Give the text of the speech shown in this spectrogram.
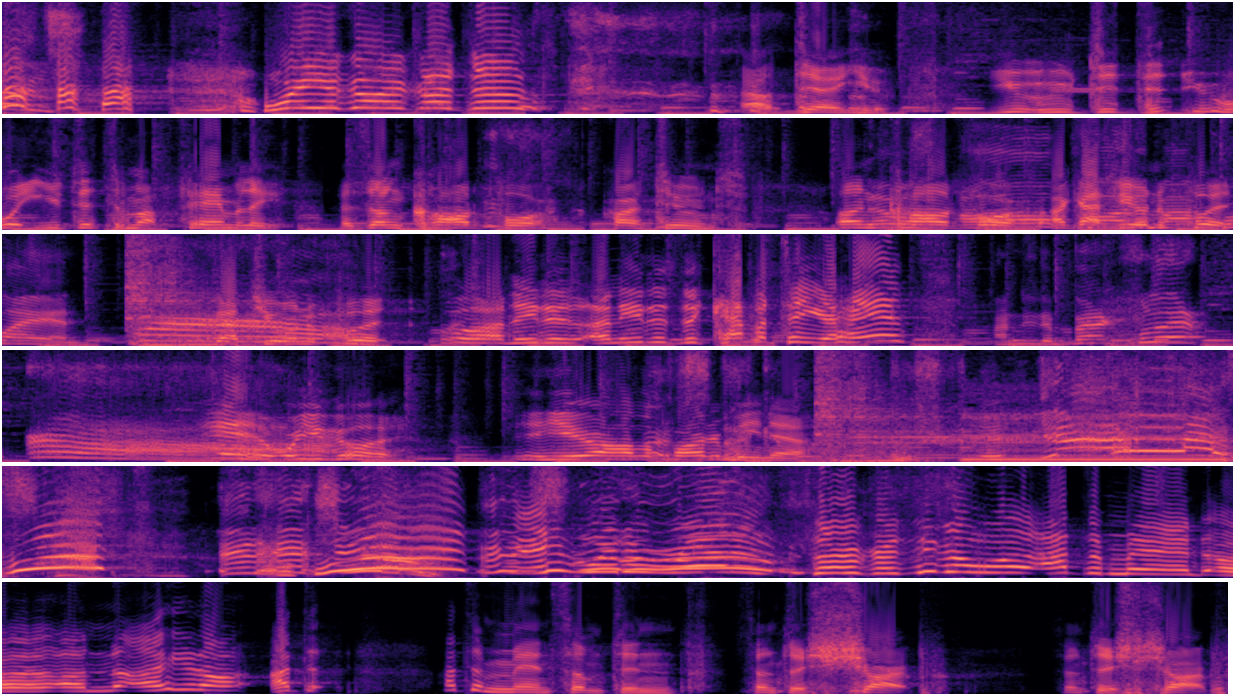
Dodge! Where you going, Cartoonz? How dare you? You, you did you, what you did to my family is uncalled for. Cartoonz, uncalled for. I got you on the foot. Plan. I got you on the foot. Oh, I needed, I needed to decapitate your hands. I need a backflip. Ah! Yeah, where you going? You're all a part of me now. Yes! What? It hit What? you! It went around in circles. You know what? I demand, uh, uh, you know, I, de- I demand something, something sharp, something sharp.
